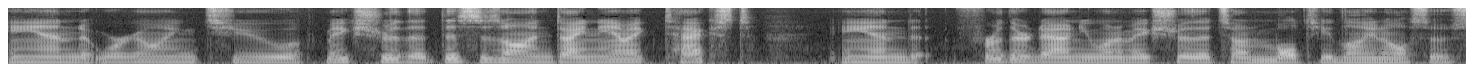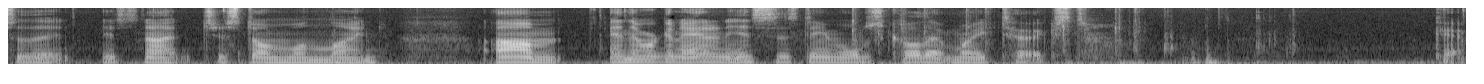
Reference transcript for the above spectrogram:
and we're going to make sure that this is on dynamic text. And further down you want to make sure that it's on multi-line also so that it's not just on one line. Um, and then we're going to add an instance name we'll just call that my text. Okay.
